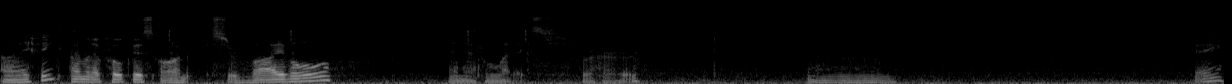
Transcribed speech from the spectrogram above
I think I'm going to focus on survival and athletics for her. Um, okay.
